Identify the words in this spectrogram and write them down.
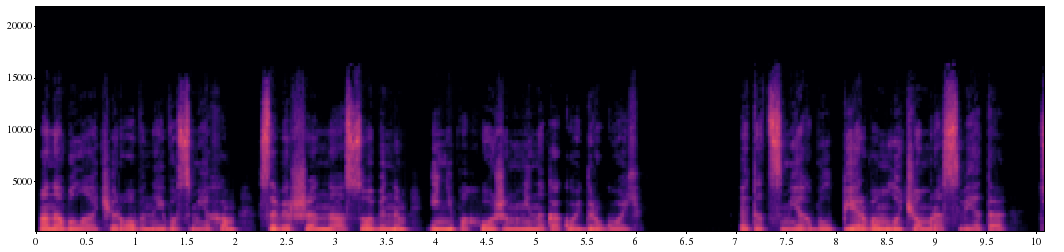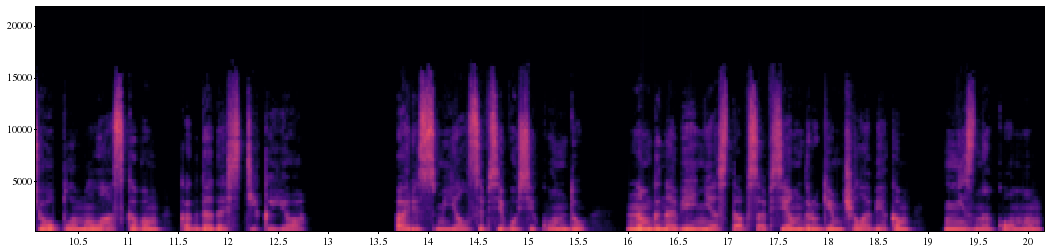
Она была очарована его смехом, совершенно особенным и не похожим ни на какой другой. Этот смех был первым лучом рассвета, теплым и ласковым, когда достиг ее. Арис смеялся всего секунду, на мгновение став совсем другим человеком, незнакомым,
